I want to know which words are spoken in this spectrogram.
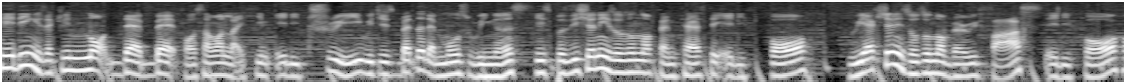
Heading is actually not that bad for someone like him, 83, which is better than most wingers. His positioning is also not fantastic, 84. Reaction is also not very fast, 84.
